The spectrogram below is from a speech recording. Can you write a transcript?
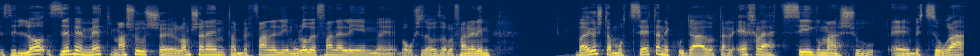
זה לא, זה באמת משהו שלא משנה אם אתה בפאנלים או לא בפאנלים, אה, ברור שזה עוזר בפאנלים. ברגע שאתה מוצא את הנקודה הזאת על איך להציג משהו אה, בצורה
